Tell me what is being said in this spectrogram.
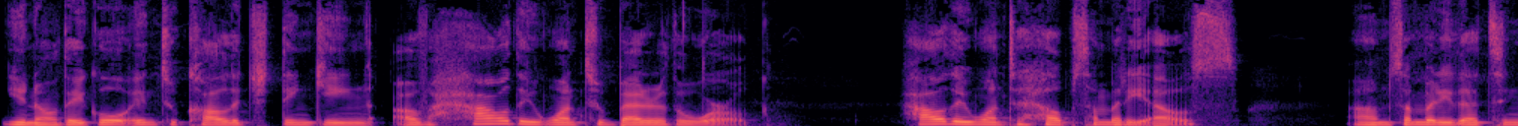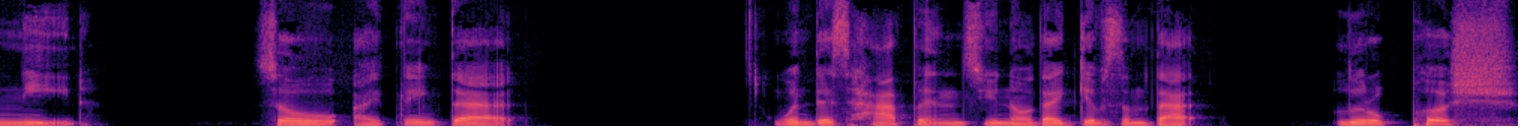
you know they go into college thinking of how they want to better the world how they want to help somebody else um, somebody that's in need so i think that when this happens, you know, that gives them that little push.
